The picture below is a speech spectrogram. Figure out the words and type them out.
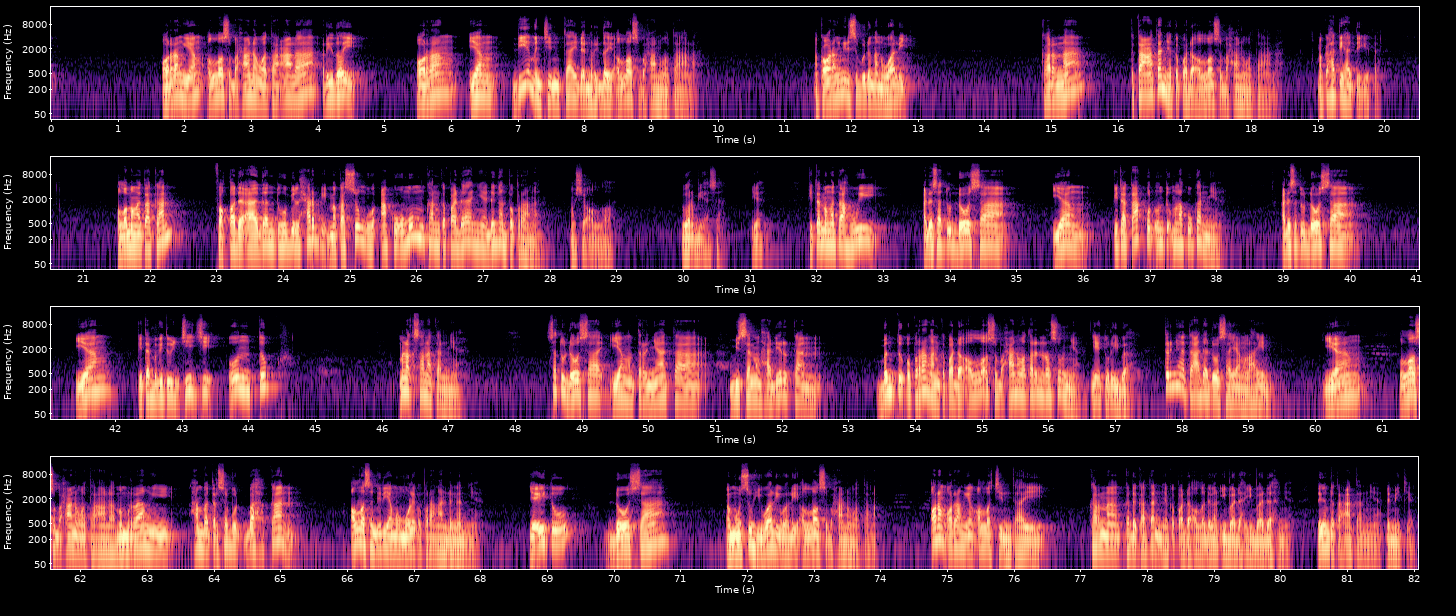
Orang yang Allah Subhanahu wa taala ridhoi. Orang yang dia mencintai dan meridai Allah Subhanahu wa taala. Maka orang ini disebut dengan wali. Karena ketaatannya kepada Allah Subhanahu wa taala. Maka hati-hati kita. Allah mengatakan faqad adantuhu bil harbi maka sungguh aku umumkan kepadanya dengan peperangan. Masya Allah. Luar biasa. Ya. Kita mengetahui ada satu dosa yang kita takut untuk melakukannya. Ada satu dosa yang kita begitu jijik untuk melaksanakannya. Satu dosa yang ternyata bisa menghadirkan bentuk peperangan kepada Allah Subhanahu wa taala dan rasulnya yaitu riba. Ternyata ada dosa yang lain yang Allah Subhanahu wa taala memerangi hamba tersebut bahkan Allah sendiri yang memulai peperangan dengannya yaitu dosa memusuhi wali-wali Allah Subhanahu wa taala orang-orang yang Allah cintai karena kedekatannya kepada Allah dengan ibadah-ibadahnya, dengan ketaatannya. Demikian.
